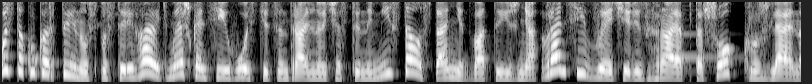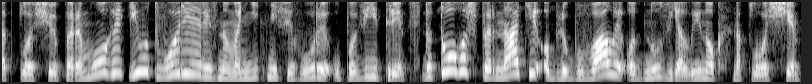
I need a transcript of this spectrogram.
Ось таку картину спостерігають мешканці і гості центральної частини міста останні два тижня. Вранці й ввечері зграя пташок кружляє над площею перемоги і утворює різноманітні фігури у повітрі. До того ж, пернаті облюбували одну з ялинок на площі.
